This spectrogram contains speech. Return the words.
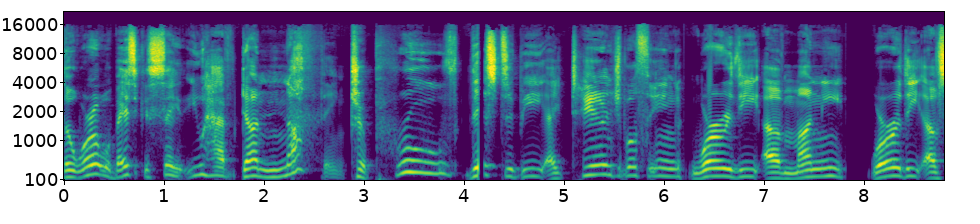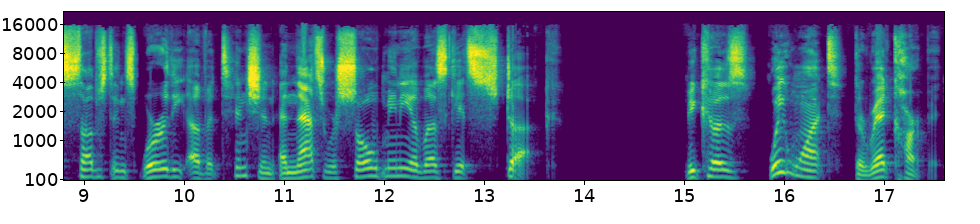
the world will basically say you have done nothing to prove this to be a tangible thing worthy of money, worthy of substance, worthy of attention. And that's where so many of us get stuck because we want the red carpet.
